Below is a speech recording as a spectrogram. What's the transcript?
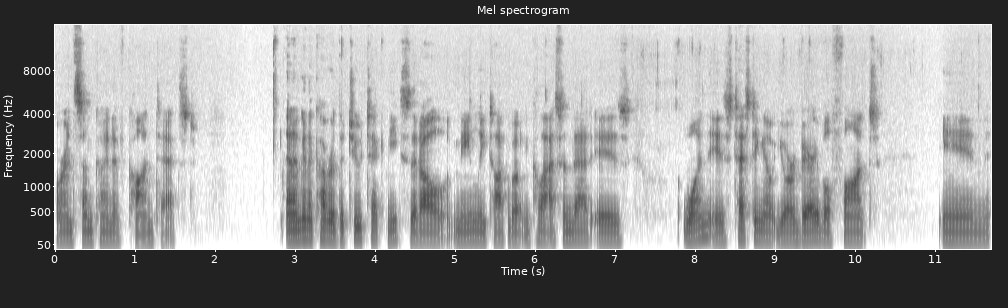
or in some kind of context. And I'm going to cover the two techniques that I'll mainly talk about in class, and that is one is testing out your variable font in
